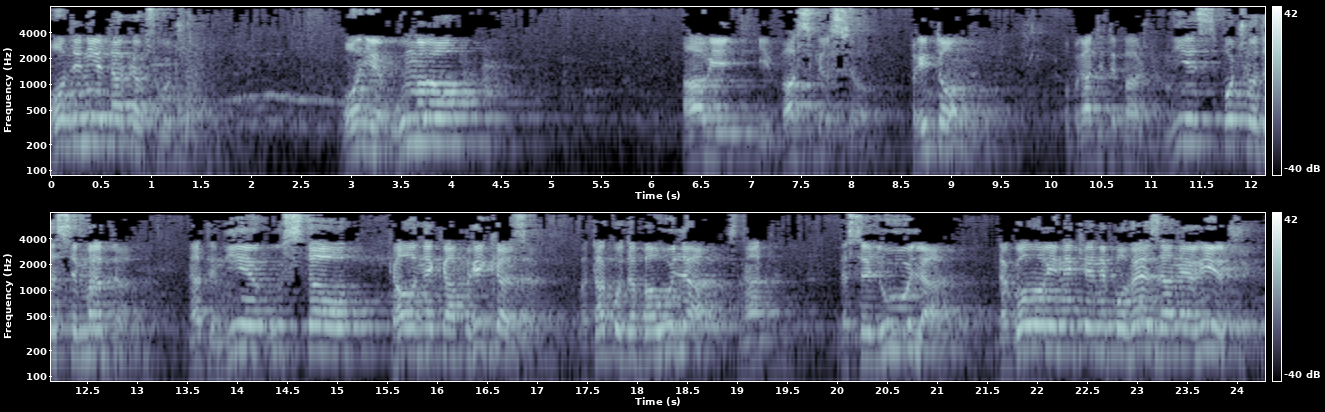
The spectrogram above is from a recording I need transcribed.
Ovdje nije takav slučaj. On je umro, ali i vaskrsao. Pritom, obratite pažnju, nije počeo da se mrda, znate, nije ustao kao neka prikaza, pa tako da baulja, znate, da se ljulja, da govori neke nepovezane riječi,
